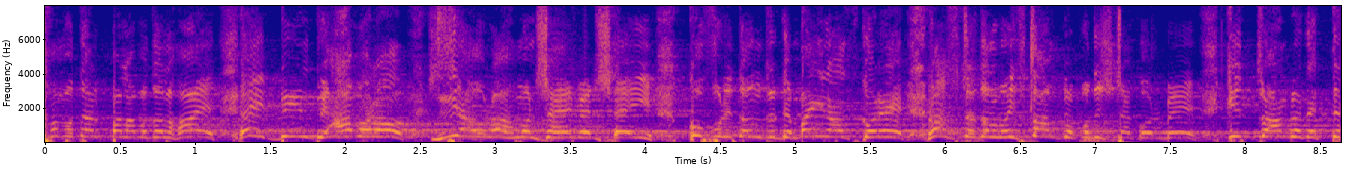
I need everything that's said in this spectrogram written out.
ক্ষমতার পালাবদল হয়, এই বিএনপি আবারও জিয়াউর রহমান সাহেবের সেই কুফরিতন্ত্রকে মাইনাস করে রাষ্ট্রধর্ম ইসলামকে প্রতিষ্ঠা করবে। কিন্তু আমরা দেখতে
